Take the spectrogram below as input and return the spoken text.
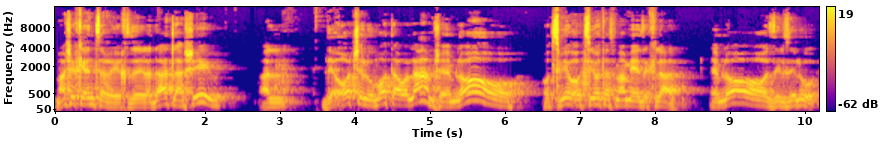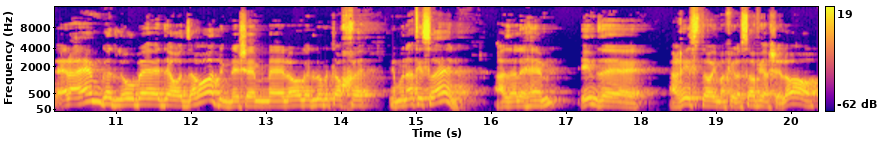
מה שכן צריך זה לדעת להשיב על דעות של אומות העולם, שהם לא הוציאו, הוציאו את עצמם מאיזה כלל. הם לא זלזלו, אלא הם גדלו בדעות זרות, מפני שהם אה, לא גדלו בתוך אה, אמונת ישראל. אז עליהם, אם זה אריסטו עם הפילוסופיה שלו,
